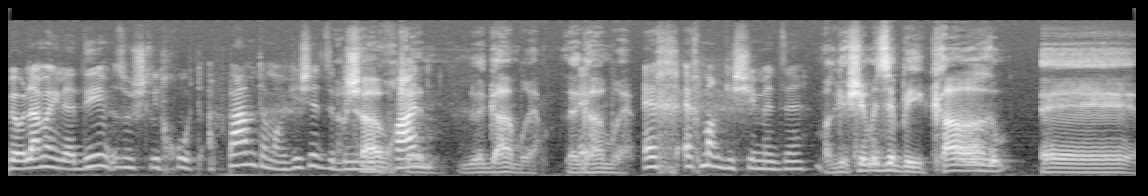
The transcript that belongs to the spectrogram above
בעולם הילדים, זו שליחות. הפעם אתה מרגיש את זה עכשיו, במיוחד? עכשיו, כן, לגמרי, לגמרי. איך, איך מרגישים את זה? מרגישים את זה בעיקר אה,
